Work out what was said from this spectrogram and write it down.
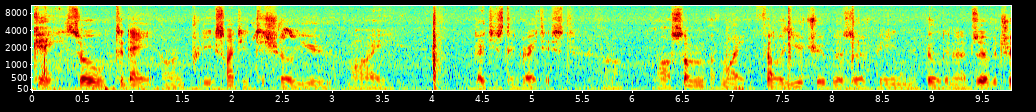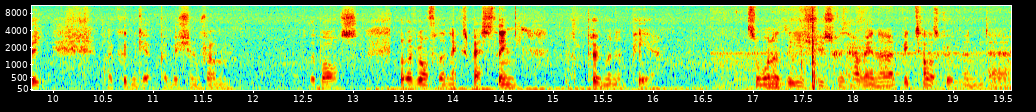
Okay, so today I'm pretty excited to show you my latest and greatest. Uh, while some of my fellow YouTubers have been building an observatory, I couldn't get permission from the boss, but I've gone for the next best thing, a permanent pier. So one of the issues with having a big telescope and uh,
